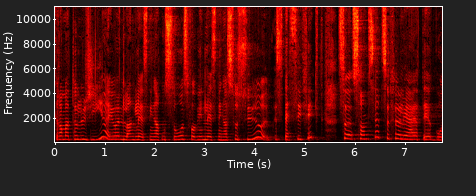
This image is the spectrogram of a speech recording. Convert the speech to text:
Grammatologi er jo en lang lesning av Rousseau, så får vi en lesning av Saussure spesifikt. Så, sånn sett så føler jeg at det å gå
